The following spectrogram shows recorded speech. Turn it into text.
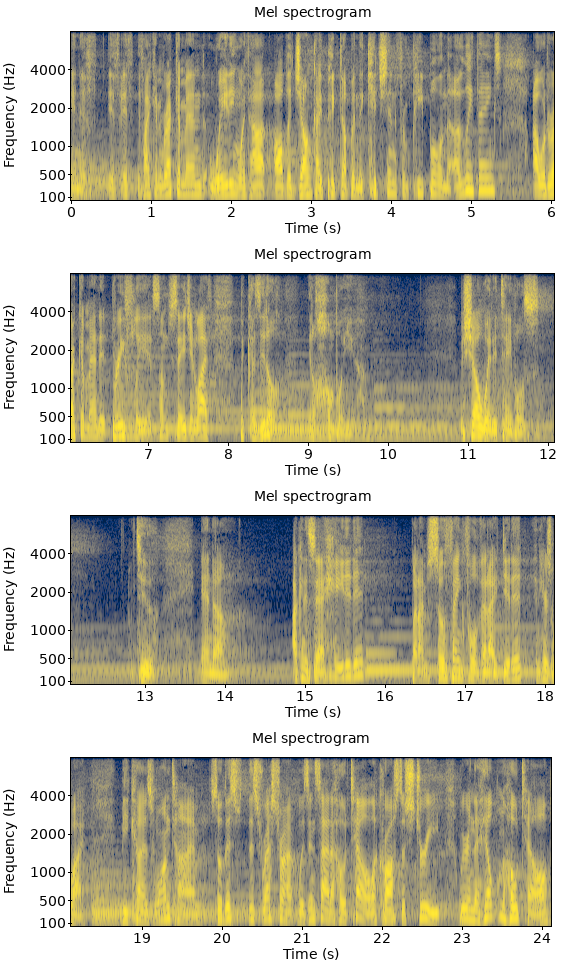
And if, if, if, if, I can recommend waiting without all the junk I picked up in the kitchen from people and the ugly things, I would recommend it briefly at some stage in life because it'll, it'll humble you. Michelle waited tables too. And um, I can say I hated it, but I'm so thankful that I did it. And here's why. Because one time, so this, this restaurant was inside a hotel across the street. We were in the Hilton Hotel,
